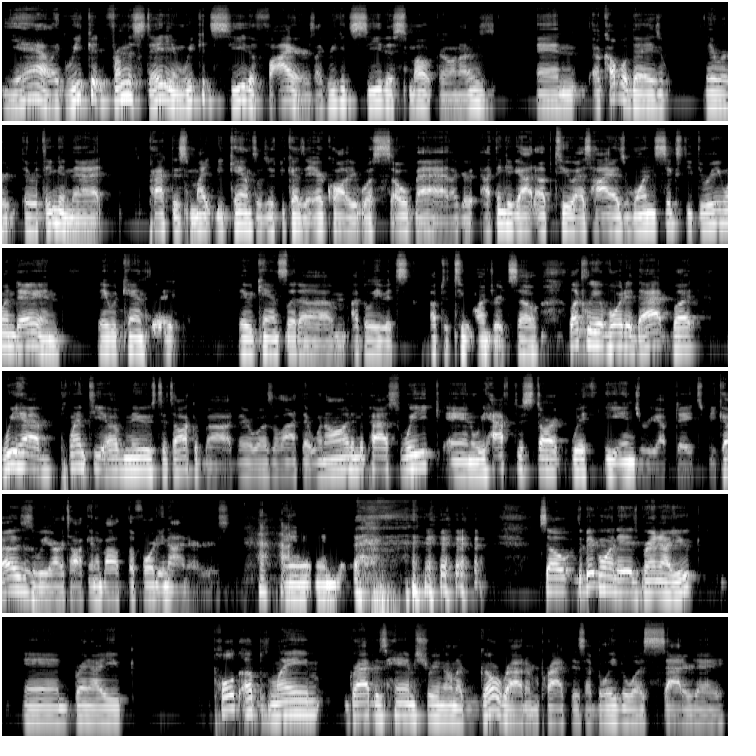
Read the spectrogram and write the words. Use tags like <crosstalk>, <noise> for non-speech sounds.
yeah, like we could from the stadium, we could see the fires, like we could see the smoke going on. It was, and a couple days they were they were thinking that practice might be canceled just because the air quality was so bad. Like I think it got up to as high as 163 one day, and they would cancel it. They would cancel it. Um, I believe it's up to 200. So luckily avoided that, but we have plenty of news to talk about. There was a lot that went on in the past week, and we have to start with the injury updates because we are talking about the 49ers. <laughs> and <laughs> so the big one is Brandon Aiyuk, and Brandon Aiyuk pulled up lame, grabbed his hamstring on a go route in practice. I believe it was Saturday.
